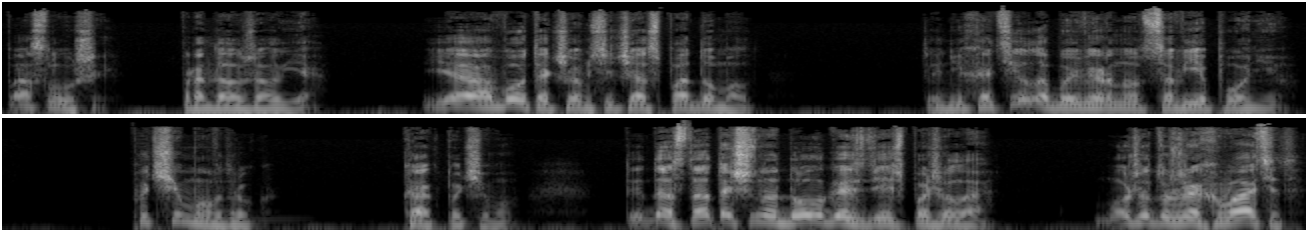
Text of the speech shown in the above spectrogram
Послушай, продолжал я. Я вот о чем сейчас подумал. Ты не хотела бы вернуться в Японию? Почему вдруг? Как почему? Ты достаточно долго здесь пожила. Может, уже хватит?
